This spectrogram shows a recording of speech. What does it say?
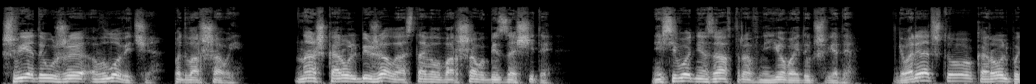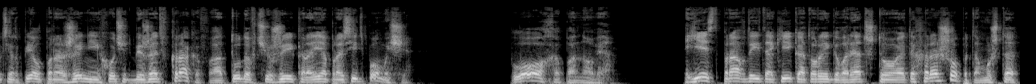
Шведы уже в Ловиче, под Варшавой. Наш король бежал и оставил Варшаву без защиты. Не сегодня-завтра в нее войдут шведы. Говорят, что король потерпел поражение и хочет бежать в Краков, а оттуда в чужие края просить помощи. Плохо, панове. Есть, правда, и такие, которые говорят, что это хорошо, потому что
